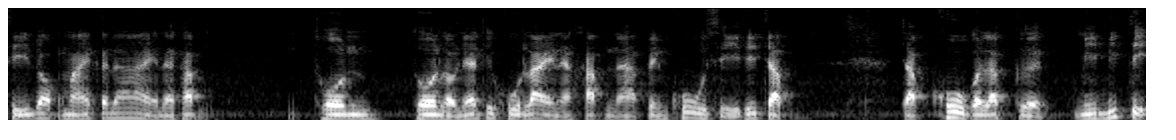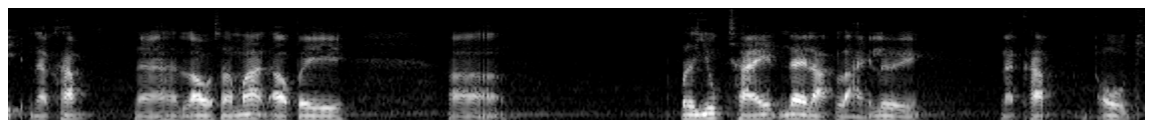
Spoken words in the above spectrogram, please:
สีดอกไม้ก็ได้นะครับ โทนโทนเหล่านี้ที่ครูไล่นะครับนะเป็นคู่สีที่จับจับคู่กันแล้วเกิดมีมิตินะครับนะเราสามารถเอาไปประยุกต์ใช้ได้หลากหลายเลยนะครับ โอเค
